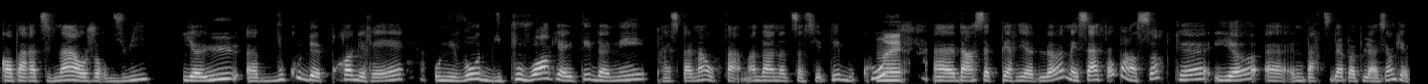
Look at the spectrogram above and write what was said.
comparativement à aujourd'hui, il y a eu euh, beaucoup de progrès au niveau du pouvoir qui a été donné principalement aux femmes hein, dans notre société, beaucoup euh, dans cette période-là, mais ça a fait en sorte qu'il y a euh, une partie de la population qui a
